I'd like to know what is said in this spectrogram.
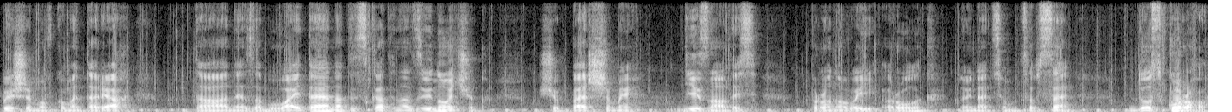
пишемо в коментарях. Та не забувайте натискати на дзвіночок, щоб першими дізнатись про новий ролик. Ну і на цьому це все. До скорого!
